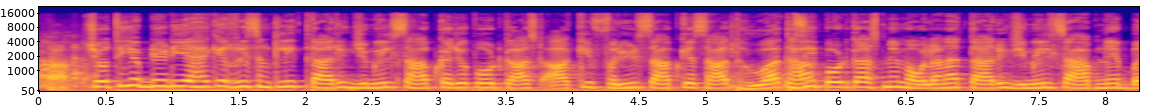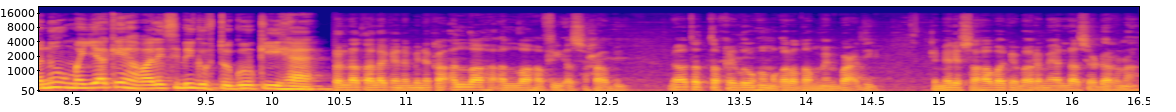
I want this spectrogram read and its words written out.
हाँ। चौथी अपडेट यह है कि रिसेंटली तारिक जमील साहब का जो पॉडकास्ट आकिब फरीद साहब के साथ हुआ था इसी पॉडकास्ट में मौलाना तारिक जमील साहब ने बनु उमैया के हवाले से भी गुफ्तगू की है। अल्लाह ताला के नबी ने कहा अल्लाह अल्लाह हफ़ी असहाबी ला तत्तखिज़ूहुम गरदम मिन बादी. कि मेरे सहाबा के बारे में अल्लाह से डरना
